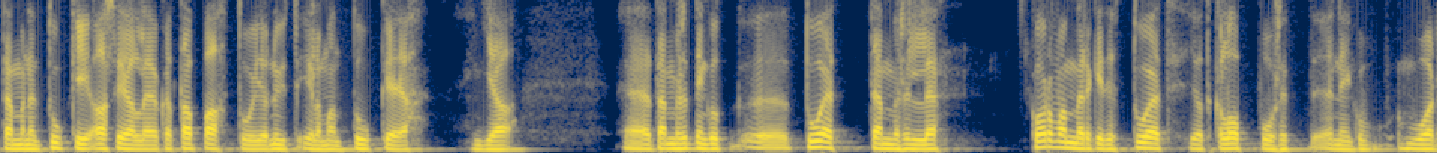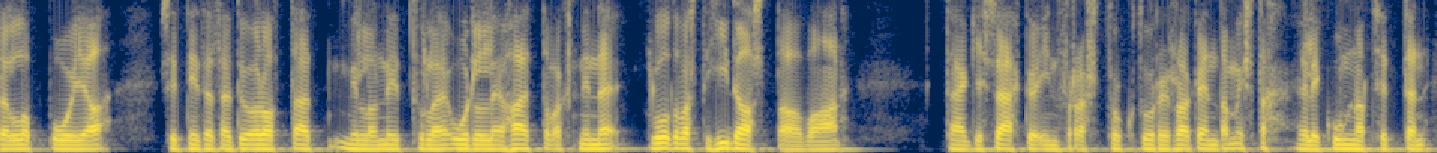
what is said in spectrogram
tämmöinen tuki asialle, joka tapahtuu jo nyt ilman tukea. Ja tämmöiset niin kuin, tuet tämmöisille, korvamerkityt tuet, jotka loppuu sitten niin kuin vuoden loppuun ja sitten niitä täytyy odottaa, että milloin niitä tulee uudelleen haettavaksi, niin ne luultavasti hidastaa vaan tämänkin sähköinfrastruktuurin rakentamista. Eli kunnat sitten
